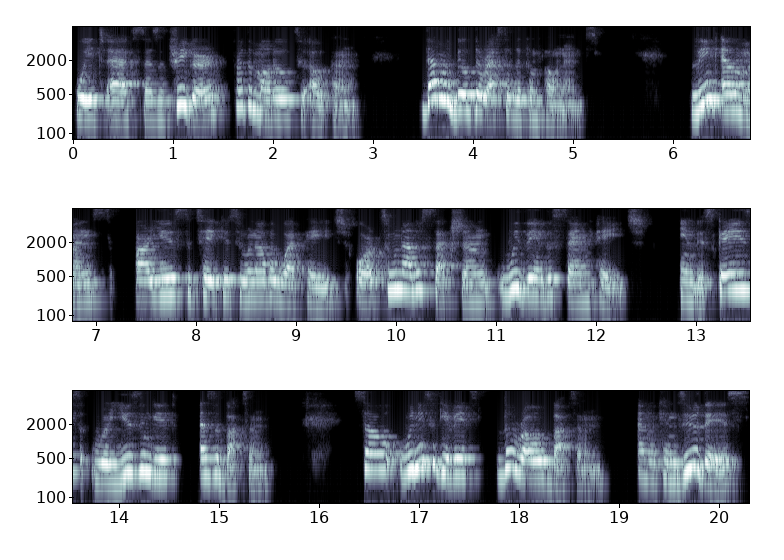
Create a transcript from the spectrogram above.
which acts as a trigger for the model to open. Then we build the rest of the components. Link elements are used to take you to another web page or to another section within the same page. In this case, we're using it as a button. So we need to give it the role button. And we can do this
